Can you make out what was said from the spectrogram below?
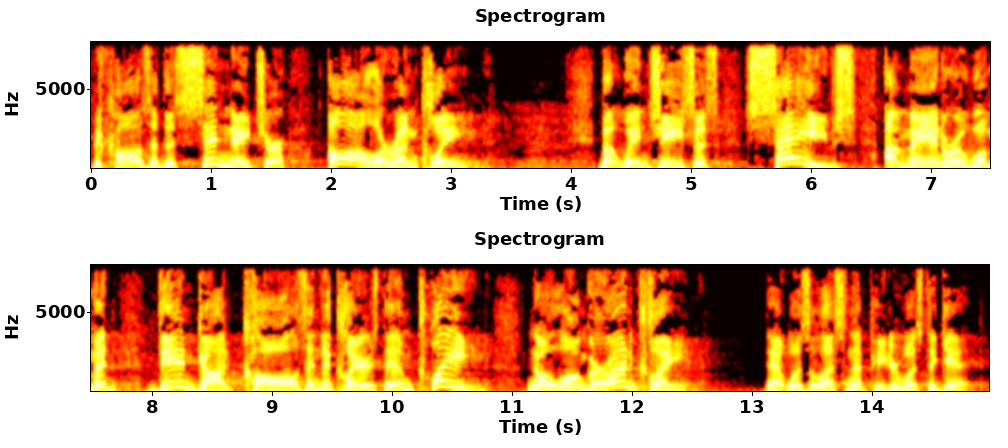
because of the sin nature, all are unclean. But when Jesus saves a man or a woman, then God calls and declares them clean, no longer unclean. That was the lesson that Peter was to get.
